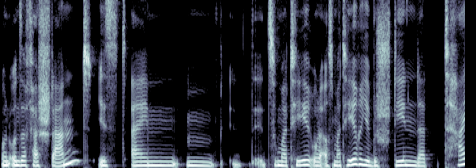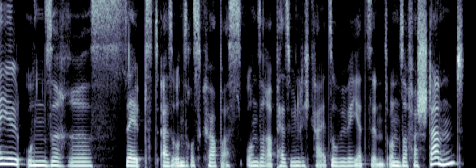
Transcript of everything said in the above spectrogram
Und unser Verstand ist ein mm, zu Materie oder aus Materie bestehender Teil unseres selbst, also unseres Körpers, unserer Persönlichkeit, so wie wir jetzt sind. Unser Verstand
